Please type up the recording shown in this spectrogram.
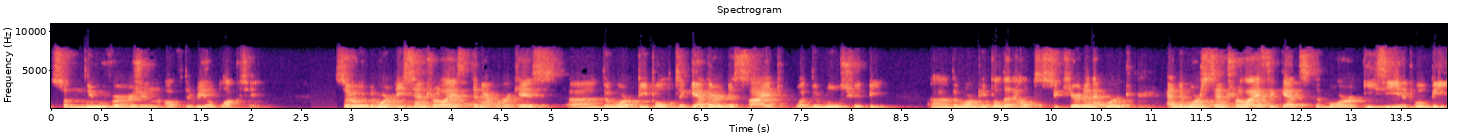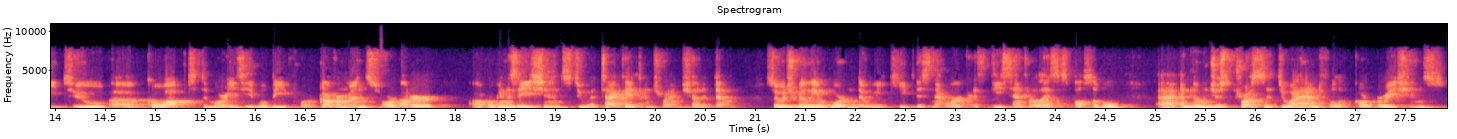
some new version of the real blockchain. So the more decentralized the network is, uh, the more people together decide what the rules should be. Uh, the more people that help to secure the network, and the more centralized it gets, the more easy it will be to uh, co-opt. The more easy it will be for governments or other organizations to attack it and try and shut it down. So it's really important that we keep this network as decentralized as possible uh, and don't just trust it to a handful of corporations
